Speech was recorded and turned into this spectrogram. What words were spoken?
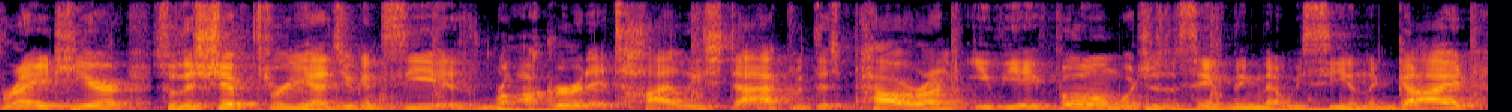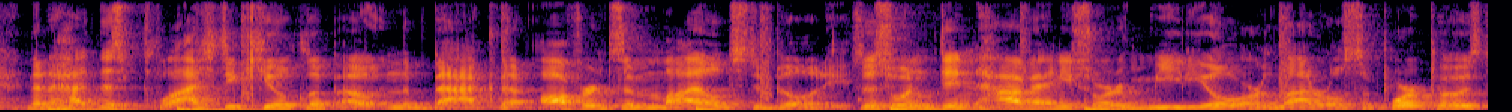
right here. So the Shift 3, as you can see, is rockered, it's highly stacked with this PWRRUN EVA foam, which is the same thing that we see in the guide. Then it had this plastic heel clip out in the back that offered some mild stability. So this one didn't have any sort of medial or lateral support post,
